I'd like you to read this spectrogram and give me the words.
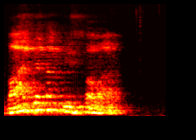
బాధ్యతను తీసుకోవాలి.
